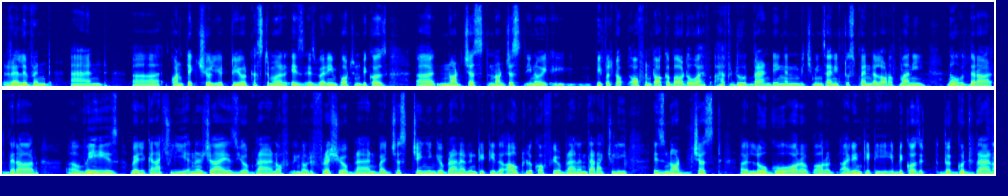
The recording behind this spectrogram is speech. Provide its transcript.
relevant and uh, contextual to your customer is is very important because uh, not just not just you know people talk, often talk about oh I have, I have, to do branding and which means I need to spend a lot of money. No, there are there are uh, ways where you can actually energize your brand of you know refresh your brand by just changing your brand identity the outlook of your brand and that actually is not just a logo or a, or an identity because it the good brand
